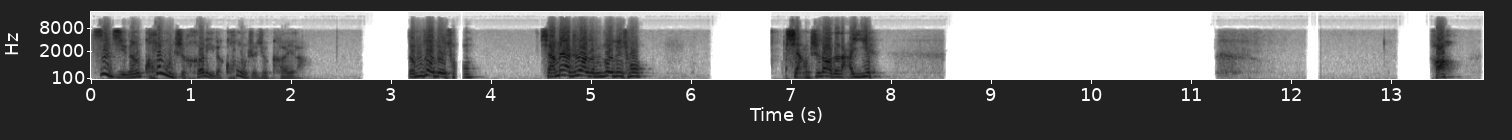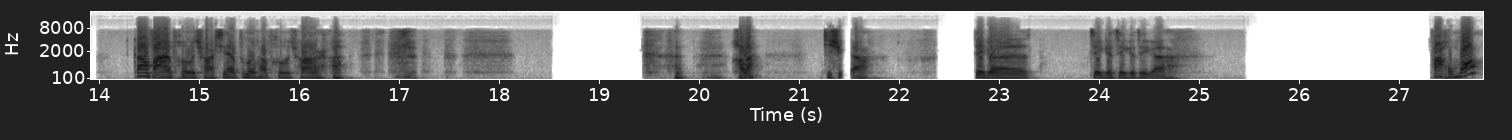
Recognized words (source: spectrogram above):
自己能控制，合理的控制就可以了。怎么做对冲？想不想知道怎么做对冲？想知道的打一。好，刚发完朋友圈，现在不能发朋友圈了，是吧？好了，继续啊，这个，这个，这个，这个，发红包？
